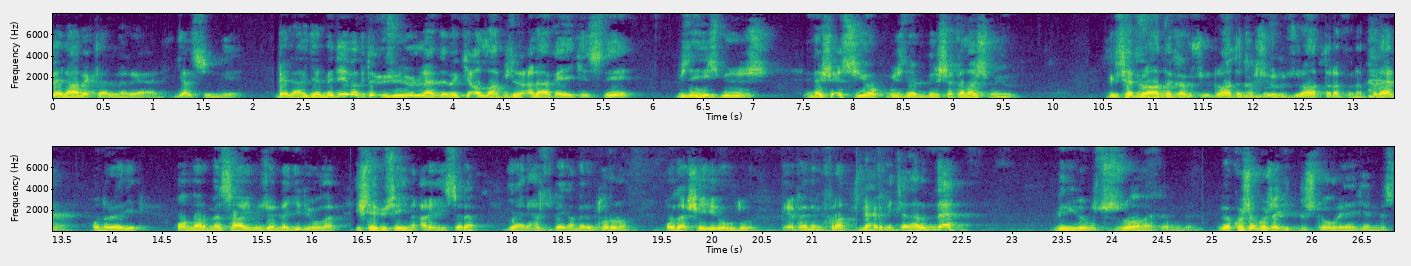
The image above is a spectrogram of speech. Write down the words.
bela beklerler yani gelsin diye. Bela gelmediği vakitte üzülürler. Demek ki Allah bizden alakayı kesti. Bize hiçbir neşesi yok. Bizden bir şakalaşmıyor. Biz hep rahata kavuşuyoruz. Rahata kaçıyoruz. Rahat tarafına falan. Onlar öyle değil. Onlar mesaim üzerine gidiyorlar. İşte Hüseyin aleyhisselam. Yani Hazreti Peygamber'in torunu. O da şehit oldu. Efendim Fırat Nehri'nin kenarında bir yudum susuz olarak hem de. Ve koşa koşa gitmişti oraya kendisi.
